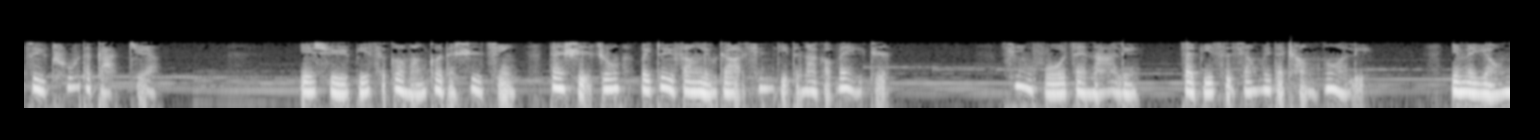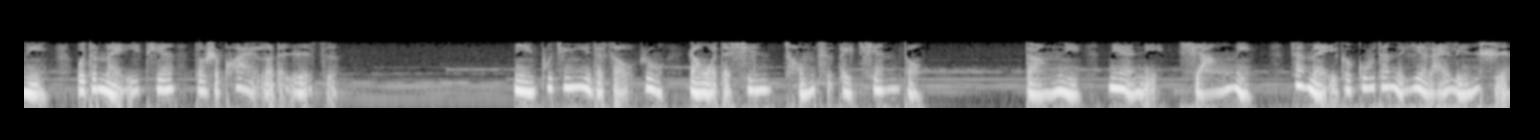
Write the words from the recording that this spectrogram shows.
最初的感觉。也许彼此各忙各的事情，但始终为对方留着心底的那个位置。幸福在哪里？在彼此相偎的承诺里。因为有你，我的每一天都是快乐的日子。你不经意的走入，让我的心从此被牵动。等你，念你，想你，在每一个孤单的夜来临时，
